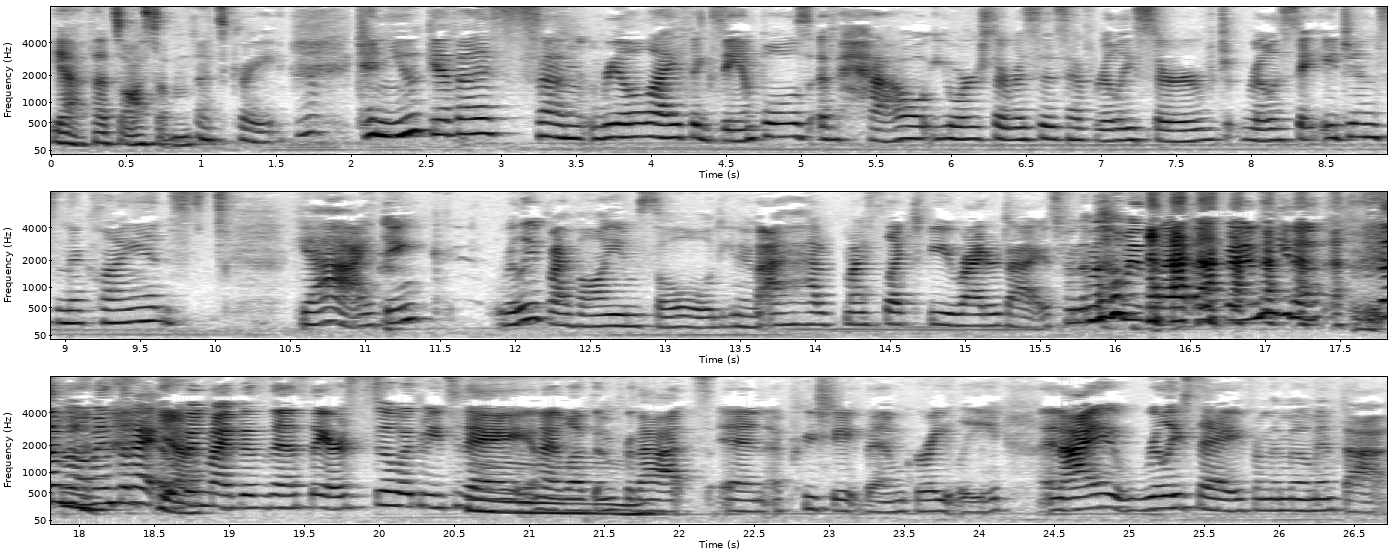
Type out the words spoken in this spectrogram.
Yeah, that's awesome. That's great. Can you give us some real life examples of how your services have really served real estate agents and their clients? Yeah, I think really by volume sold. You know, I had my select few ride or dies from the moment that I opened. you know, the moment that I Yeah. opened my business, they are still with me today, and I love them for mm. that and appreciate them greatly. And I really say from the moment that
